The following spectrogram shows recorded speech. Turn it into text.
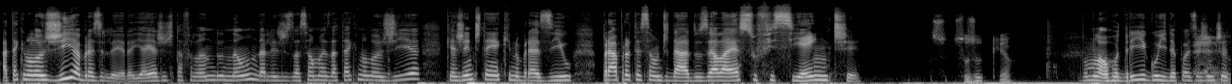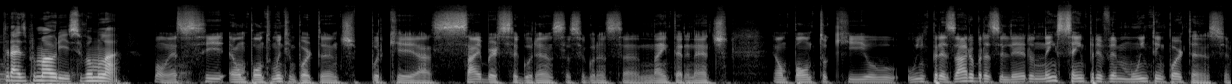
a tecnologia brasileira, e aí a gente está falando não da legislação, mas da tecnologia que a gente tem aqui no Brasil para a proteção de dados, ela é suficiente? Suzuki, ó. Vamos lá, o Rodrigo, e depois a é, gente eu... traz para o Maurício. Vamos lá. Bom, esse é um ponto muito importante porque a cibersegurança, a segurança na internet, é um ponto que o, o empresário brasileiro nem sempre vê muita importância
